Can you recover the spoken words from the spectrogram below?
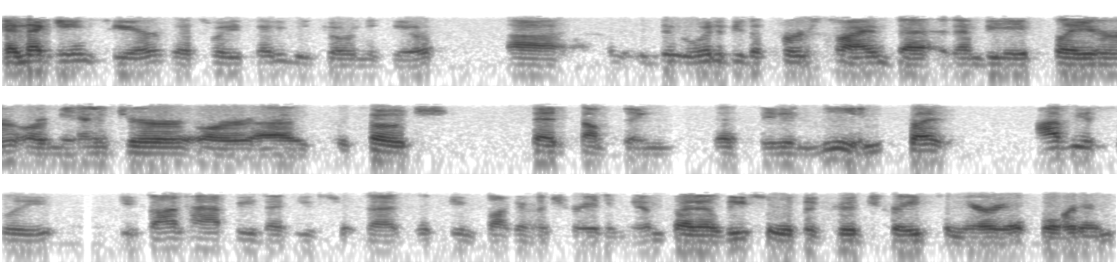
And that game's here. That's what he said he was going to do. Uh, would it be the first time that an NBA player or manager or uh, coach said something that they didn't mean. But obviously, he's not happy that he's that the team's not going to trade him. But at least it was a good trade scenario for him,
